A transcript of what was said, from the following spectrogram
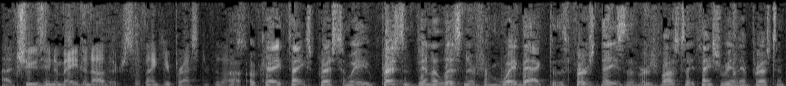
uh, choosing a mate, and others. So thank you, Preston, for those. Uh, okay, thanks, Preston. We, Preston's been a listener from way back to the first days of the Virtual Bible Study. Thanks for being there, Preston.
